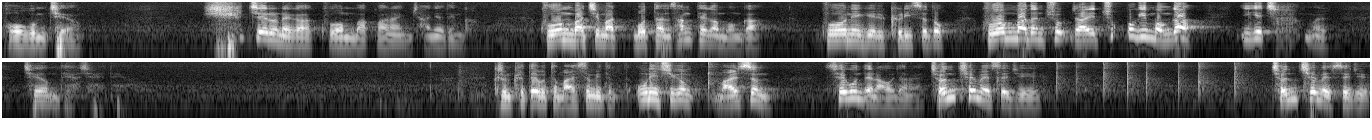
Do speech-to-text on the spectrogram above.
복음 체험. 실제로 내가 구원받고 하나님 자녀된 거. 구원받지 못한 상태가 뭔가 구원의 길 그리스도. 구원받은 축- 자의 축복이 뭔가? 이게 정말 체험되어져야 돼요. 그럼 그때부터 말씀이 듭니다. 우리 지금 말씀 세 군데 나오잖아요. 전체 메시지. 전체 메시지.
